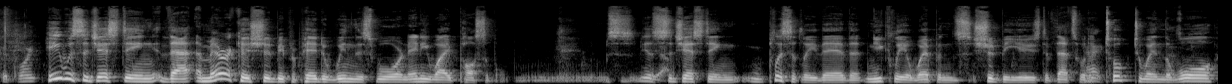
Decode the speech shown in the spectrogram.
Good point. He was suggesting that America should be prepared to win this war in any way possible. S- know, Suggesting implicitly there that nuclear weapons should be used if that's what Hey, it took to end the war.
